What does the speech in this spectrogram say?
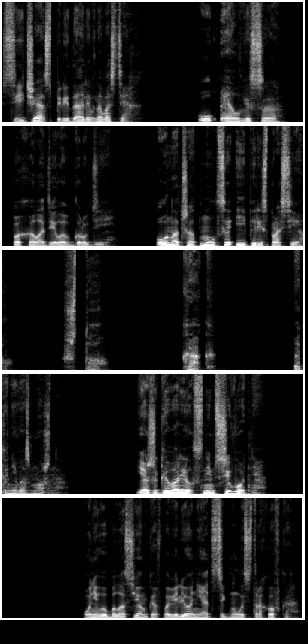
Сейчас передали в новостях. У Элвиса похолодело в груди. Он отшатнулся и переспросил. Что? Как? Это невозможно. Я же говорил с ним сегодня. У него была съемка в павильоне и отстегнулась страховка.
